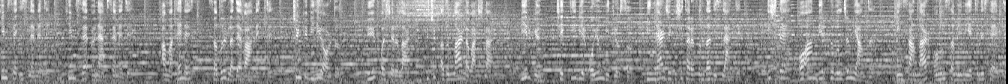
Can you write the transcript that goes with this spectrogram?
Kimse izlemedi, kimse önemsemedi. Ama Enes sabırla devam etti. Çünkü biliyordu. Büyük başarılar küçük adımlarla başlar. Bir gün çektiği bir oyun videosu binlerce kişi tarafından izlendi. İşte o an bir kıvılcım yandı. İnsanlar onun samimiyetini sevdi,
